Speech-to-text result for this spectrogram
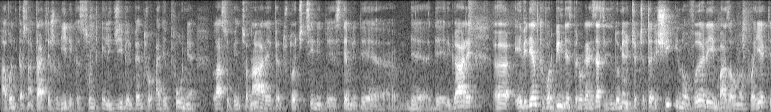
având personalitate juridică, sunt eligibili pentru a depune uh, la subvenționare pentru tot ce ține de sistemele de, de, de irigare. Uh, evident că vorbim despre organizațiile din domeniul cercetării și inovării în baza unor proiecte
